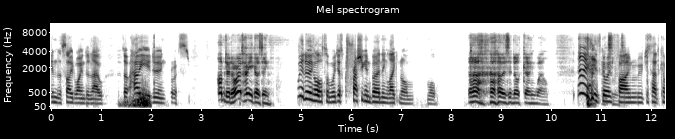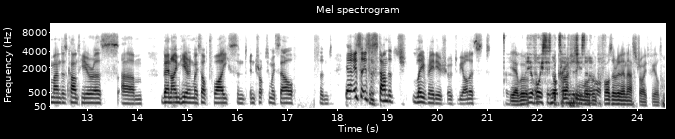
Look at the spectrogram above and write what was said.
in the Sidewinder now. So, how are you doing, Chris? I'm doing all right. How are you guys doing? We're doing awesome. We're just crashing and burning like normal. Uh, is it not going well? Eh, It's going Excellent. fine. We've just had commanders can't hear us. Um, then I'm hearing myself twice and interrupting myself. And yeah, it's it's a standard sh- live radio show, to be honest. Yeah, we're, Your voice is we're not crashing Tuesday more night than off. Fozzer in an asteroid field.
